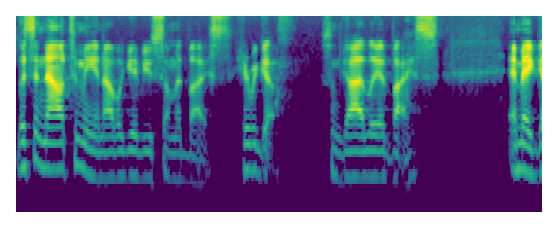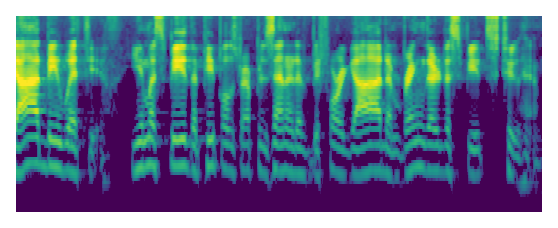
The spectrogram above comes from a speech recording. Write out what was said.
Listen now to me, and I will give you some advice. Here we go. some godly advice. And may God be with you. You must be the people's representative before God and bring their disputes to him.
